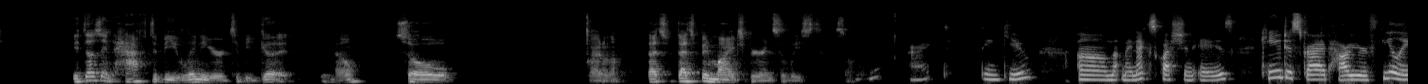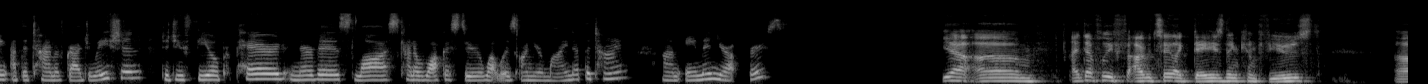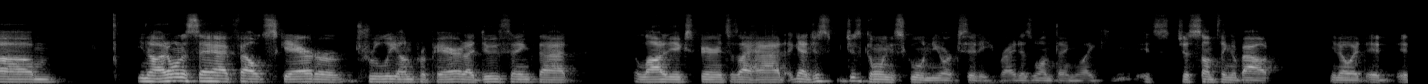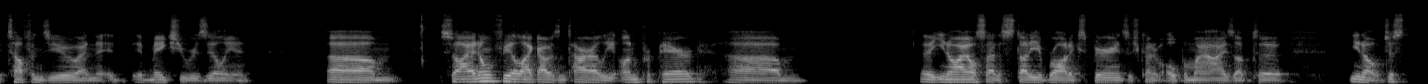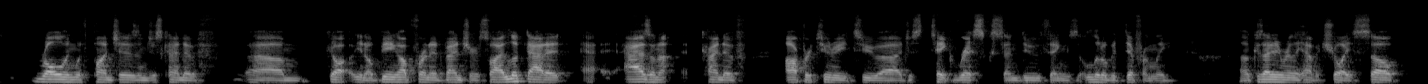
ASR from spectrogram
it doesn't have to be linear to be good you know so i don't know that's that's been my experience at least so mm-hmm. all right thank you um, my next question is, can you describe how you're feeling at the time of graduation? Did you feel prepared, nervous, lost? Kind of walk us through what was on your mind at the time. Um, Eamon, you're up first. Yeah, um, I definitely, I would say like dazed and confused. Um, you know, I don't want to say I felt scared or truly unprepared. I do think that a lot of the experiences I had, again, just just going to school in New York City, right, is one thing. Like, it's just something about, you know, it it, it toughens you and it it makes you resilient. Um, so I don't feel like I was entirely unprepared. Um, uh, you know, I also had a study abroad experience, which kind of opened my eyes up to, you know, just rolling with punches and just kind of, um, go, you know, being up for an adventure. So I looked at it as a uh, kind of opportunity to uh, just take risks and do things a little bit differently because uh, I didn't really have a choice. So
